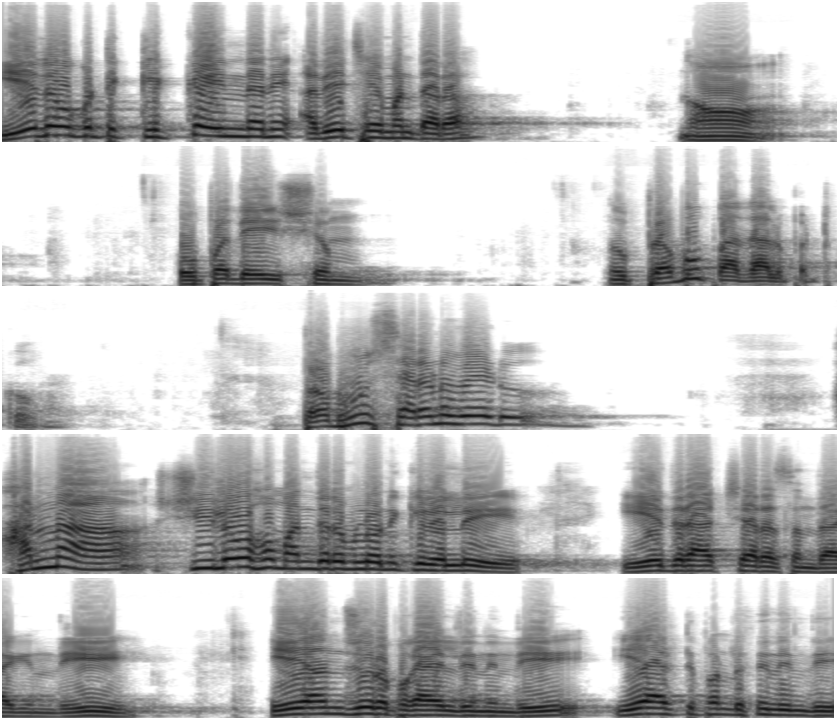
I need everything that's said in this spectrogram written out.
ఏదో ఒకటి క్లిక్ అయిందని అదే చేయమంటారా? నో. ఉపదేశం. నువ్వు ప్రభు పదాలు పట్టుకో. ప్రభు శరణు వేడు. హన్న శిలోహ మందిరంలోనికి వెళ్ళి ఏ ద్రాక్ష రసం తాగింది ఏ అంజూరపకాయలు తినింది? ఏ అరటి పండ్లు తినింది?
